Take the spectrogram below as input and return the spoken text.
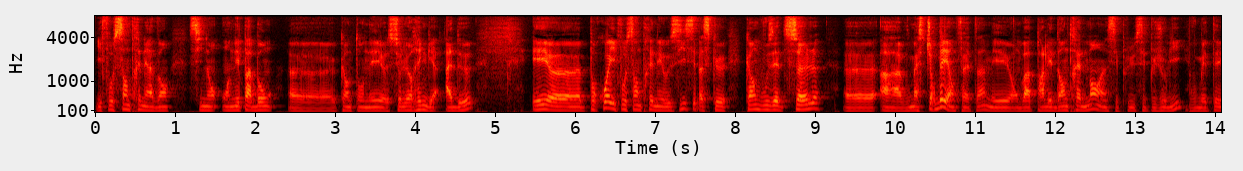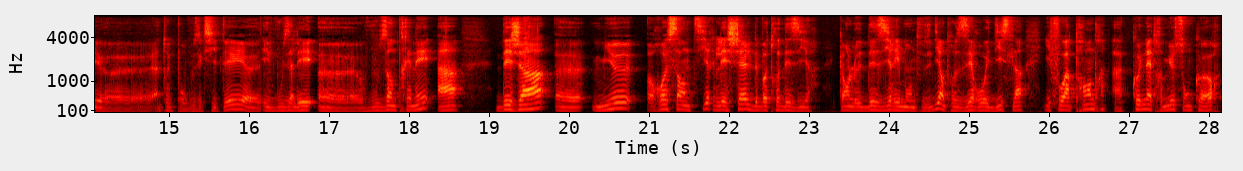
Il faut s'entraîner avant, sinon on n'est pas bon euh, quand on est sur le ring à deux. Et euh, pourquoi il faut s'entraîner aussi C'est parce que quand vous êtes seul, euh, à vous masturber en fait, hein, mais on va parler d'entraînement, hein, c'est plus, plus joli. Vous mettez euh, un truc pour vous exciter euh, et vous allez vous entraîner à déjà mieux ressentir l'échelle de votre désir. Quand le désir il monte, vous ai dit entre 0 et 10 là, il faut apprendre à connaître mieux son corps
